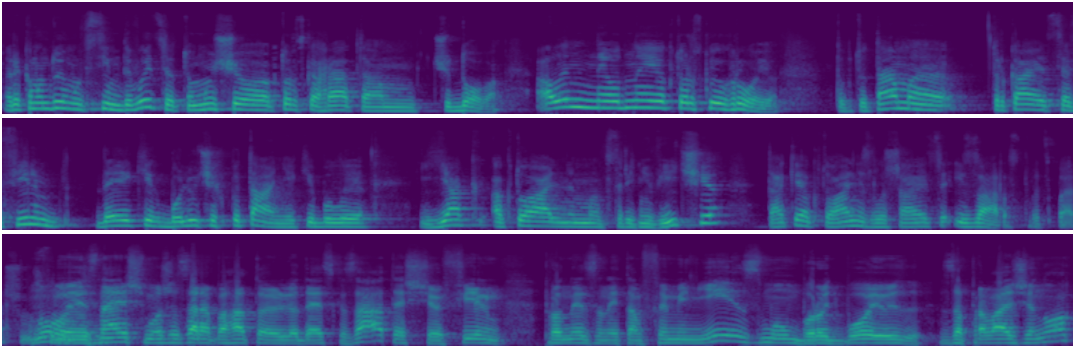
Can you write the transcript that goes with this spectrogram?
Рекомендуємо всім дивитися, тому що акторська гра там чудова, але не однією акторською грою. Тобто там е, торкається фільм деяких болючих питань, які були як актуальними в середньовіччі, так і актуальні залишаються і зараз, в 21 Ну, і знаєш, може зараз багато людей сказати, що фільм пронизаний там фемінізмом, боротьбою за права жінок.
